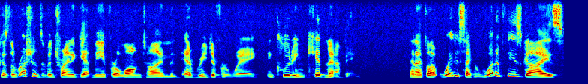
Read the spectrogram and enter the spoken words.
because the Russians have been trying to get me for a long time in every different way, including kidnapping. And I thought, wait a second, what if these guys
